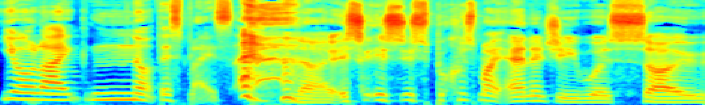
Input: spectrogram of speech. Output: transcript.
You're like, not this place. no, it's it's just because my energy was so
